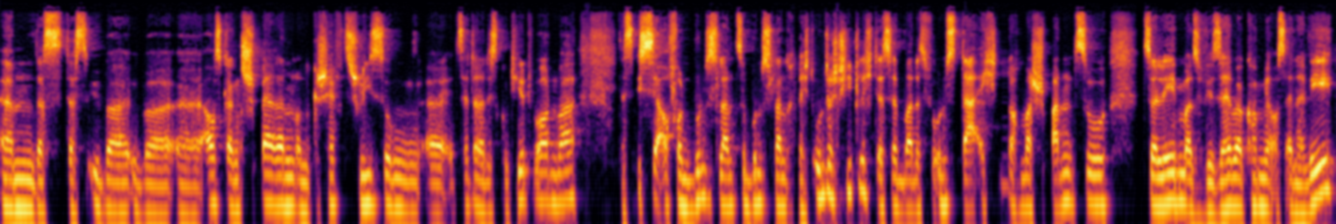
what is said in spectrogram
ähm, dass das über, über äh, Ausgangssperren und Geschäftsschließungen äh, etc. diskutiert worden war. Das ist ja auch von Bundesland zu Bundesland recht unterschiedlich. Deshalb war das für uns da echt nochmal spannend zu, zu erleben. Also wir selber kommen ja aus NRW.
